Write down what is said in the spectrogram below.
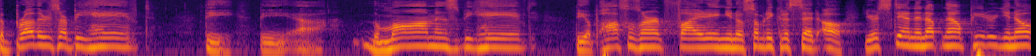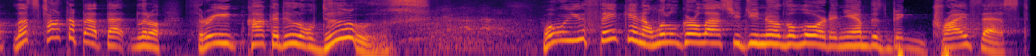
The brothers are behaved. The, the, uh, the mom is behaved. The apostles aren't fighting. You know, somebody could have said, Oh, you're standing up now, Peter. You know, let's talk about that little three cockadoodle doos. What were you thinking? A little girl asked you, Do you know the Lord? And you have this big cry fest.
